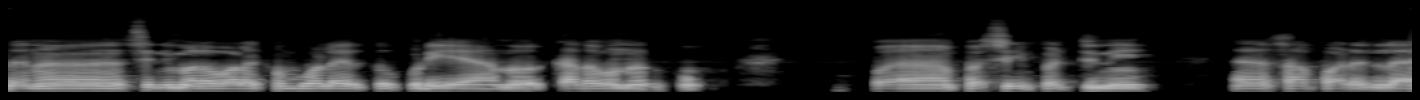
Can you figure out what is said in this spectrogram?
தென் சினிமாவில் வழக்கம் போல் இருக்கக்கூடிய அந்த ஒரு கதை ஒன்று இருக்கும். இப்போ பசி பட்டினி சாப்பாடு இல்லை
